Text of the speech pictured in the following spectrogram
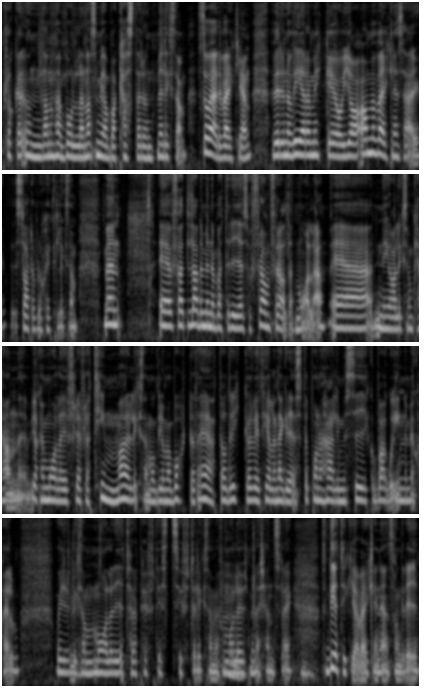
plockar undan de här bollarna som jag bara kastar runt mig. Liksom. Så är det verkligen. Vi renoverar mycket och jag, ja men verkligen så här, startar projekt liksom. Men Eh, för att ladda mina batterier så framförallt att måla. Eh, när jag liksom kan, jag kan måla i flera, flera timmar liksom och glömma bort att äta och dricka och vet hela den här grejen. Sätta på någon härlig musik och bara gå in i mig själv och liksom målar i ett terapeutiskt syfte. Liksom. Jag får mm. måla ut mina känslor. Mm. Så det tycker jag verkligen är en sån grej.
